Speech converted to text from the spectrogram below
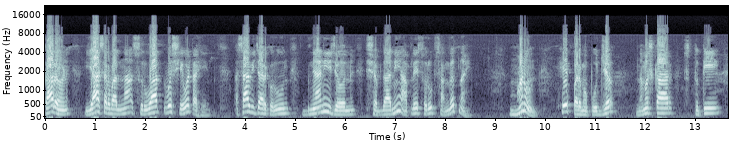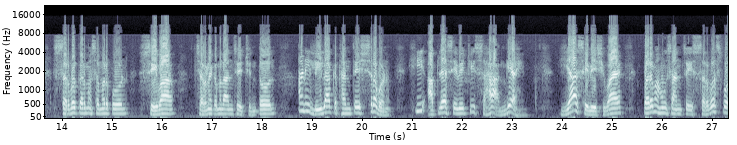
कारण या सर्वांना सुरुवात व शेवट आहे. असा विचार करून ज्ञानीजन शब्दांनी आपले स्वरूप सांगत नाही. म्हणून हे परमपूज्य नमस्कार स्तुती सर्व कर्म समर्पण सेवा चरणकमलांचे चिंतन आणि लीला कथांचे श्रवण ही आपल्या सेवेची सहा अंगे आहेत. या सेवेशिवाय परमहंसांचे सर्वस्व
